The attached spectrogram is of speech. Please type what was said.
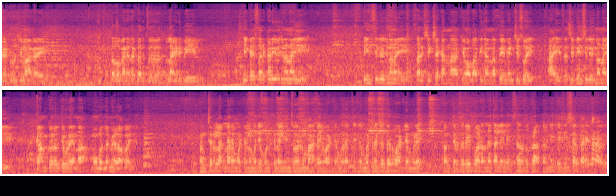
पेट्रोलची महागाई दवाखान्याचा खर्च लाइट बिल ही काही सरकारी योजना नाही आहे पेन्सिल योजना नाही सर शिक्षकांना किंवा बाकीच्यांना पेमेंटची सोय आहे तशी पेन्सिल योजना नाही आहे काम करेल तेवढं यांना मोबदला मिळाला पाहिजे. पंक्चर लागणाऱ्या मटेरियलमध्ये होल्कनायझिंगवर महागाई वाढल्यामुळे त्याच्या मटेरियलचा दर वाढल्यामुळे पंक्चरचा रेट वाढवण्यात आलेले आहे. सर्व ग्राहकांनी त्याची सहकार्य करावे.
